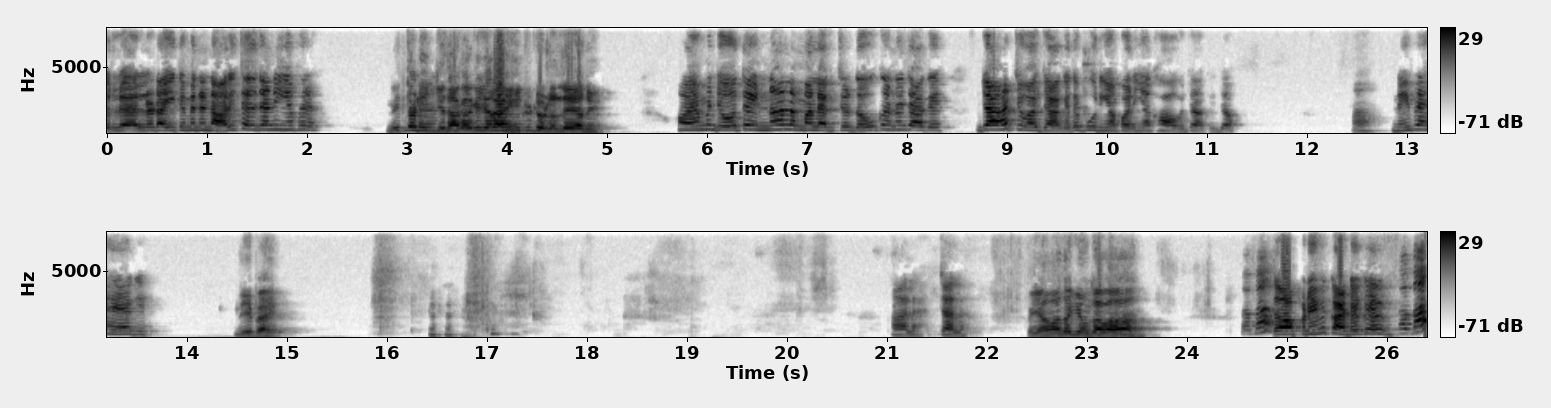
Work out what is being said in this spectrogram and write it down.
ਤੇ ਲੈ ਲੜਾਈ ਤੇ ਮੇਰੇ ਨਾਲ ਹੀ ਚੱਲ ਜਾਣੀ ਆ ਫਿਰ। ਨਹੀਂ ਤੁਹਾਡੀ ਜਿੱਦਾਂ ਕਰਕੇ ਯਾਰ ਅਸੀਂ ਢਿੱਡੋਂ ਲੱਲੇ ਆ ਤੁਸੀਂ। ਹਾਏ ਮਨਜੋਤ ਤੇ ਇੰਨਾ ਲੰਮਾ ਲੈਕਚਰ ਦਊਗਾ ਨਾ ਜਾ ਕੇ ਜਾ ਹੱਚ ਵੱਲ ਜਾ ਕੇ ਤੇ ਪੂਰੀਆਂ ਪਰੀਆਂ ਖਾਓ ਜਾ ਕੇ ਜਾ। ਹਾਂ ਨਹੀਂ ਪੈਸੇ ਹੈਗੇ। ਦੇ ਪੈਸੇ। ਆ ਲੈ ਚੱਲ। ਪਜਾਮਾ ਦਾ ਕੀ ਆਉਂਦਾ ਵਾ? ਪਾਪਾ? ਤਾਂ ਆਪਣੇ ਵੀ ਕੱਢ ਕੇ ਪਾਪਾ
